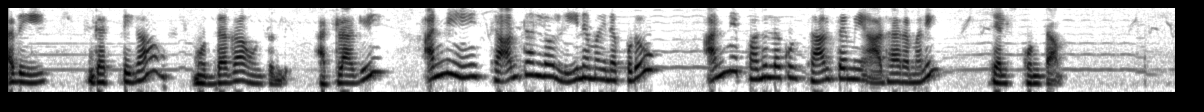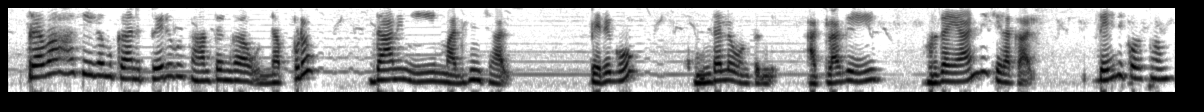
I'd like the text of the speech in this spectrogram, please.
అది గట్టిగా ముద్దగా ఉంటుంది. అట్లాగే అన్ని శాంతంలో లీనమైనప్పుడు అన్ని పనులకు శాంతమే ఆధారమని తెలుసుకుంటాం. ప్రవాహశీలం కాని పెరుగు శాంతంగా ఉన్నప్పుడు దానిని మధించాలి. పెరుగు కుండలో ఉంటుంది. అట్లాగే హృదయాన్ని చిలకాలి. దేనికోసం?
